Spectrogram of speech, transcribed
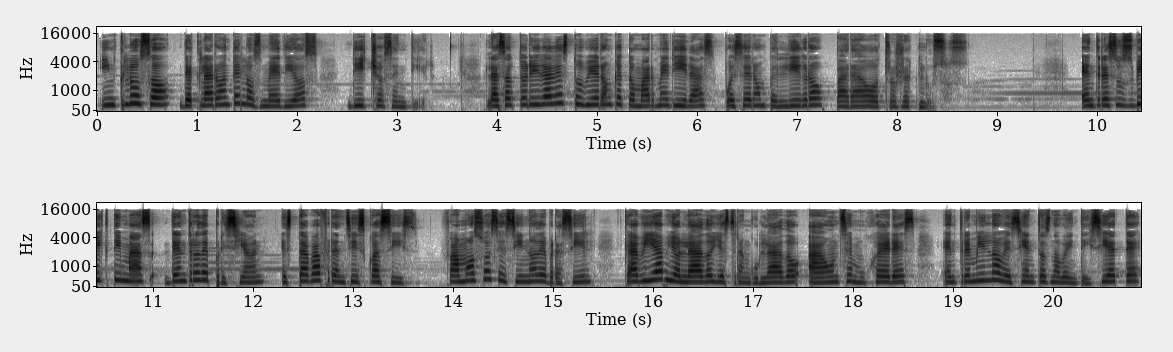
Incluso declaró ante los medios dicho sentir. Las autoridades tuvieron que tomar medidas, pues era un peligro para otros reclusos. Entre sus víctimas dentro de prisión estaba Francisco Asís, famoso asesino de Brasil que había violado y estrangulado a 11 mujeres entre 1997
